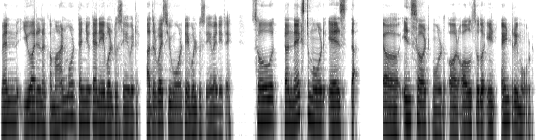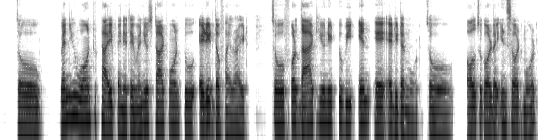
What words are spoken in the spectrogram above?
When you are in a command mode then you can able to save it. Otherwise you won't able to save anything. So the next mode is the uh, insert mode or also the entry mode so when you want to type anything when you start want to edit the file right? So for that you need to be in a editor mode. So also called the insert mode.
